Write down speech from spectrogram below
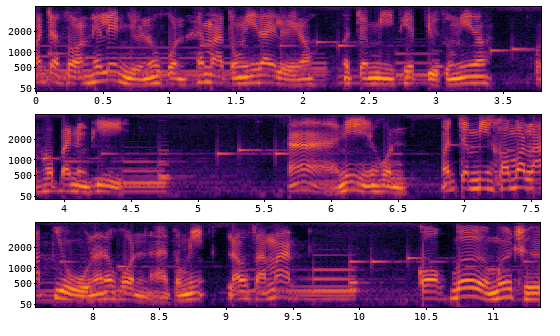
มันจะสอนให้เล่นอยู่นะคนให้มาตรงนี้ได้เลยเนาะมันจะมีเพชรอยู่ตรงนี้เนาะ ดเข้าไปหนึ่งที อ่า นี่นะคน มันจะมีคำว่ารับอยู่นะทุกคน อ่า ตรงนี้ เราสามารถกรอกเบอร์มือถือ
